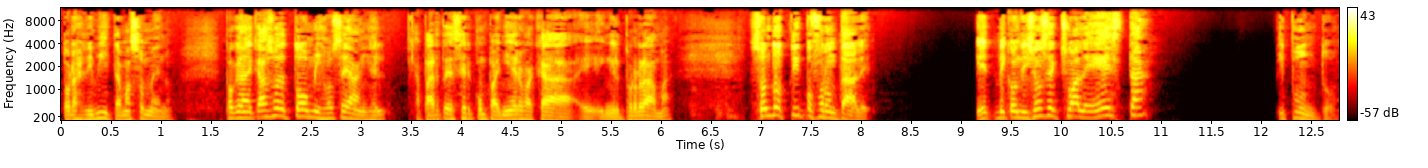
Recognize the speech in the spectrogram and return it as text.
por arribita más o menos, porque en el caso de Tommy y José Ángel, aparte de ser compañeros acá eh, en el programa, son dos tipos frontales. Eh, Mi condición sexual es esta y punto.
